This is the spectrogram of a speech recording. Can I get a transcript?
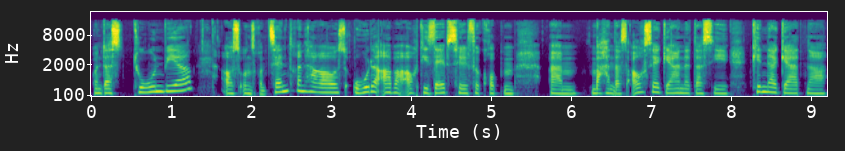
Und das tun wir aus unseren Zentren heraus oder aber auch die Selbsthilfegruppen ähm, machen das auch sehr gerne, dass sie Kindergärtner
